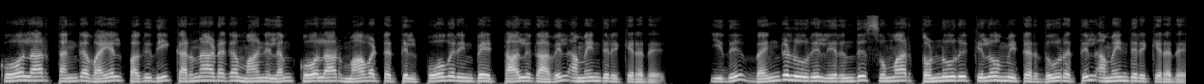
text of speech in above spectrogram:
கோலார் தங்க வயல் பகுதி கர்நாடக மாநிலம் கோலார் மாவட்டத்தில் போவரின்பேட் தாலுகாவில் அமைந்திருக்கிறது. இது பெங்களூரில் இருந்து சுமார் தொண்ணூறு கிலோமீட்டர் தூரத்தில் அமைந்திருக்கிறது.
